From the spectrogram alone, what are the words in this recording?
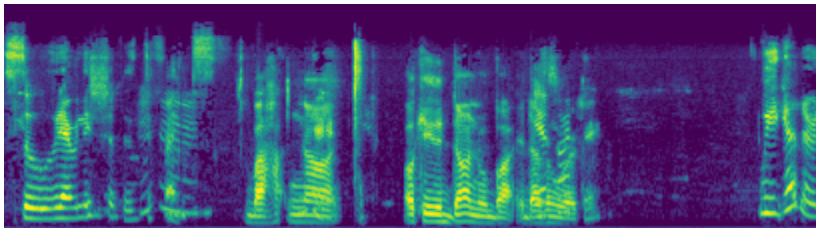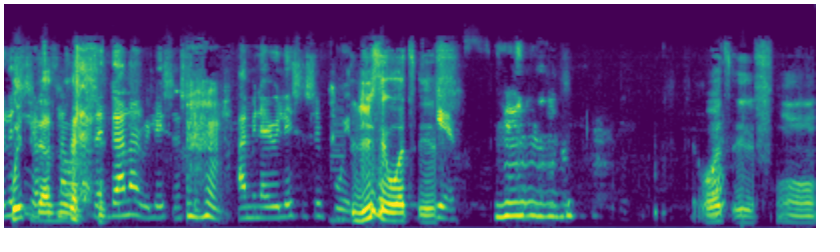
so the relationship is different. Mm-hmm. But no. Okay, it's done, no, but it doesn't Yes, work. think. We get a Which relationship doesn't now. work. The Ghana relationship. I'm in a relationship with. Did you say what if? Yes. What if? Hmm.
